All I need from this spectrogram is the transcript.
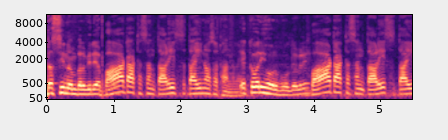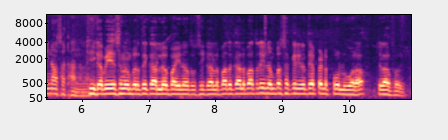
ਦੱਸੀ ਨੰਬਰ ਵੀਰੇ ਆਪਣਾ। 6247 27998 ਇੱਕ ਵਾਰੀ ਹੋਰ ਬੋਲ ਦਿਓ ਵੀਰੇ। 6247 27998 ਠੀਕ ਆ ਬਈ ਇਸ ਨੰਬਰ ਤੇ ਕਰ ਲਿਓ ਬਾਈ ਨਾਲ ਤੁਸੀਂ ਗੱਲਬਾਤ ਗੱਲਬਾਤ ਲਈ ਨੰਬਰ ਸਕਰੀਨ ਤੇ ਆ, ਪਿੰਡ ਪੋਲੂ ਵਾਲਾ ਜ਼ਿਲ੍ਹਾ ਫਿਰੋਜ਼ਪੁਰ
